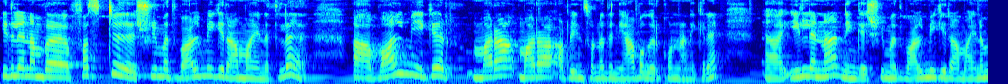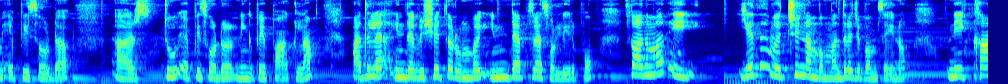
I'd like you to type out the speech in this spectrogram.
இதில் நம்ம ஃபஸ்ட்டு ஸ்ரீமத் வால்மீகி ராமாயணத்தில் வால்மீகர் மரா மரா அப்படின்னு சொன்னது ஞாபகம் இருக்கும்னு நினைக்கிறேன். இல்லைன்னா நீங்கள் ஸ்ரீமத் வால்மீகி ராமாயணம் எபிசோட டூ எபிசோடு நீங்கள் போய் பார்க்கலாம். அதில் இந்த விஷயத்த ரொம்ப இன்டெப்த்தில் சொல்லியிருப்போம். ஸோ அது மாதிரி எதை வச்சு நம்ம மந்திர ஜபம் செய்யணும்? நீ கா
